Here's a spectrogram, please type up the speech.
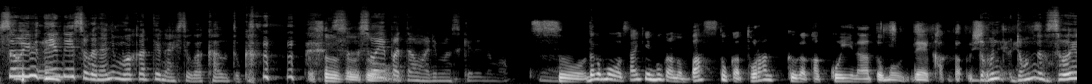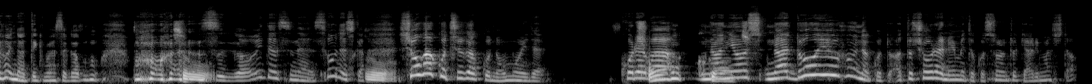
そういう年齢層が何も分かってない人が買うとか。そうそうそう。いうパターンはありますけれども。そう。だからもう最近僕あのバスとかトラックがかっこいいなと思うんで、カクカクしてどんて。どんどんそういう風になってきましたが、もう、もうそう すごいですね。そうですか。そう小学校、中学校の思い出。これ小は何をし、な、どういう風なこと？あと将来の夢とかその時ありました？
